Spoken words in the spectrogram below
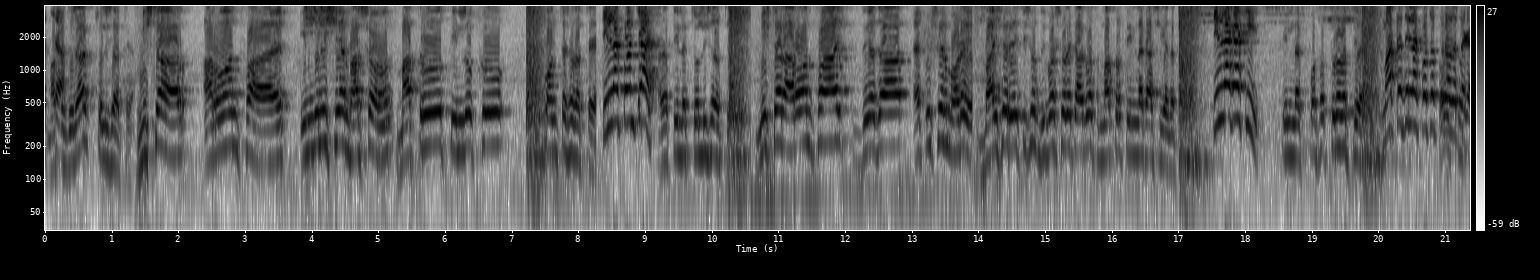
আচ্ছা। মাত্র দুই লাখ চল্লিশ হাজার টাকা। Mister R one five Indonesian version মাত্র তিন লক্ষ পঞ্চাশ হাজার টাকা। তিন লাখ পঞ্চাশ? আচ্ছা তিন লাখ চল্লিশ হাজার টাকা। মিস্টার আর ওয়ান ফাইভ দুই হাজার একুশের মডেল বাইশের রেজিস্ট্রেশন দুই বছরের কাগজ মাত্র তিন লাখ আশি হাজার টাকা। তিন লাখ আশি? তিন লাখ পঁচাত্তর হাজার টাকা। মাত্র তিন লাখ পঁচাত্তর হাজার টাকা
